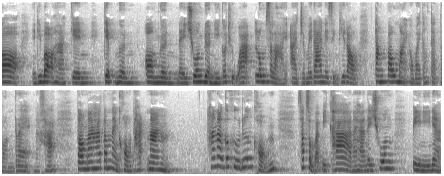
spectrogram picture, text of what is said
ก็อย่างที่บอกค่ะเกณฑ์เก็บเงินออมเงินในช่วงเดือนนี้ก็ถือว่าล่มสลายอาจจะไม่ได้ในสิ่งที่เราตั้งเป้าหมายเอาไว้ตั้งแต่ตอนแรกนะคะ ต่อมาค่ะตำแหน่งของทะนังทะนังก็คือเรื่องของทรัพย์สมบัติมีค่านะคะในช่วงปีนี้เนี่ย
